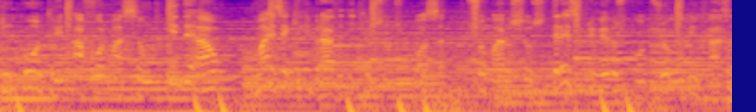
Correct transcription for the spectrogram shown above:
encontre a formação ideal, mais equilibrada e que o Santos possa somar os seus três primeiros pontos jogando em casa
